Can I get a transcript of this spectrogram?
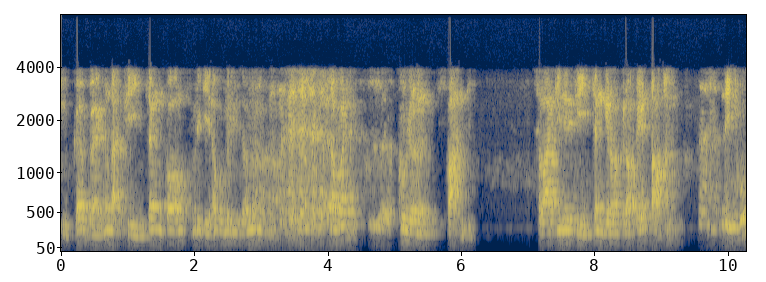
juga bayangno nak diinceng kok mriki napa mriki Napa? Gulun pandi. Selagi ini diinceng kira-kira ketok. Niku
